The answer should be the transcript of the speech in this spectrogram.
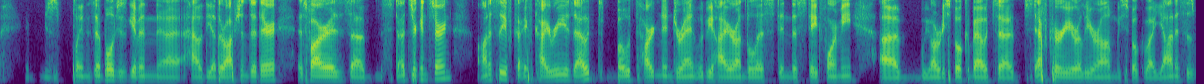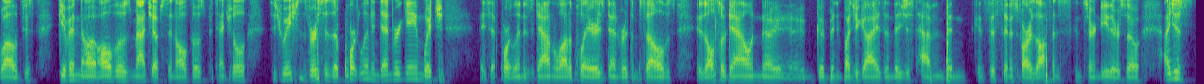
just plain and simple, just given uh, how the other options are there. As far as uh, studs are concerned, honestly, if if Kyrie is out, both Harden and Durant would be higher on the list in this state for me. Uh, we already spoke about uh, Steph Curry earlier on. We spoke about Giannis as well. Just given uh, all those matchups and all those potential situations versus a Portland and Denver game, which they said Portland is down a lot of players. Denver themselves is also down a good bunch of guys, and they just haven't been consistent as far as offense is concerned either. So I just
